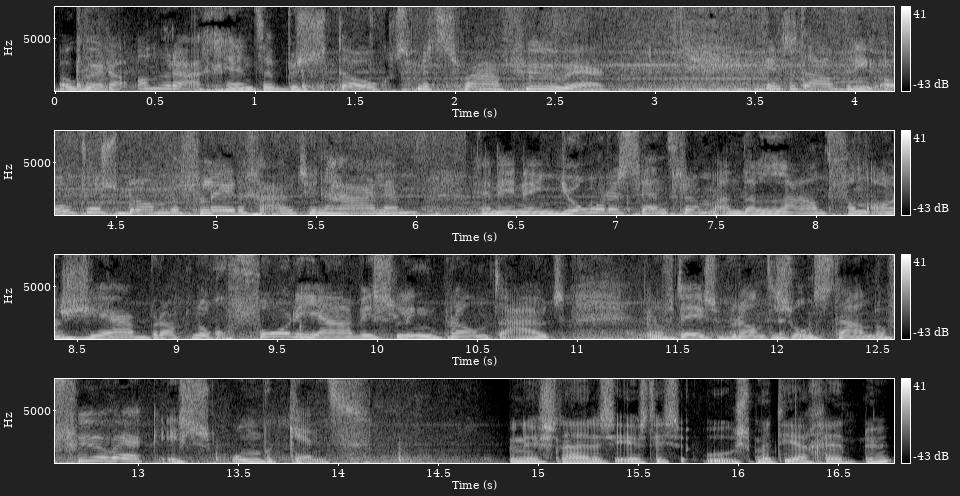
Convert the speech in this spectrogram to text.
Ook werden andere agenten bestookt met zwaar vuurwerk. In totaal drie auto's brandden volledig uit in Haarlem. En in een jongerencentrum aan de Laan van Angers... brak nog voor de jaarwisseling brand uit. En of deze brand is ontstaan door vuurwerk is onbekend. Meneer Snijders, eerst is, hoe is met die agent nu?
